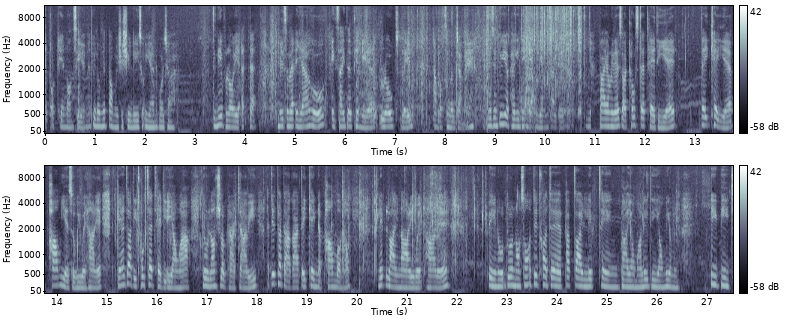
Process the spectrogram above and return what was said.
တော်တော်ထင်းသွားစေရမြတ်ဒီလိုမျက်တောင်မွေးရှည်ရှည်လေးဆိုအရန်တဘောချာဒီနေ့ vlog ရဲ့အသက်မေစင်လည်းအရန်ကို excited ဖြစ်နေတဲ့ road လေး unboxing လုပ်ကြမယ်မေစင်သူ့ရဲ့ packaging အရန်အရန်ကြိုက်တယ်ဘာရောင်နေလဲဆိုတော့ toasted teddy ရဲ့ date cake ရဲ့ palm ရဲ့ဆိုပြီးဝယ်ထားတယ်တကယ်ကြဒီ toasted teddy အယောင်ကတို့ launch လုပ်ထားကြပြီအတစ်ထွက်တာက date cake နဲ့ palm ပေါ့နော် lip liner တွေဝယ်ထားတယ် ပြီးလို့တို့နောက်ဆုံးအတစ်ထွက်တဲ့ peptide lip tint ဘာရောင်မလေးဒီရောင်မိရောင်မင်း PPJ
